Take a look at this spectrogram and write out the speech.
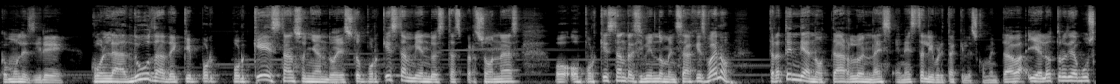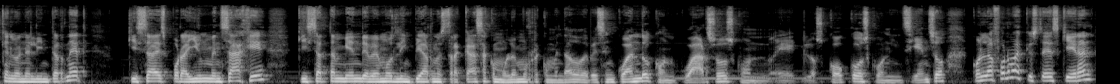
¿cómo les diré? Con la duda de que por, por, qué están soñando esto, por qué están viendo estas personas o, por qué están recibiendo mensajes. Bueno, traten de anotarlo en, en, esta libreta que les comentaba y al otro día búsquenlo en el Internet. Quizá es por ahí un mensaje, quizá también debemos limpiar nuestra casa como lo hemos recomendado de vez en cuando, con cuarzos, con eh, los cocos, con incienso, con la forma que ustedes quieran.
